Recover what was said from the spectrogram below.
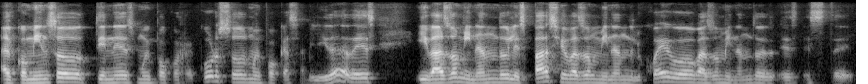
al comienzo tienes muy pocos recursos, muy pocas habilidades y vas dominando el espacio, vas dominando el juego, vas dominando este,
